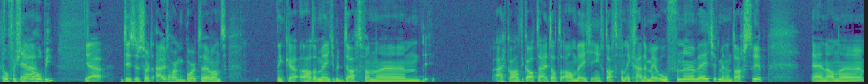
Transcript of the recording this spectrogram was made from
professionele ja. hobby. Ja, het is een soort uithangbord, hè, want ik had een beetje bedacht van. Uh, eigenlijk had ik altijd dat al een beetje in gedachten van ik ga ermee oefenen, een beetje met een dagstrip. En dan uh,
